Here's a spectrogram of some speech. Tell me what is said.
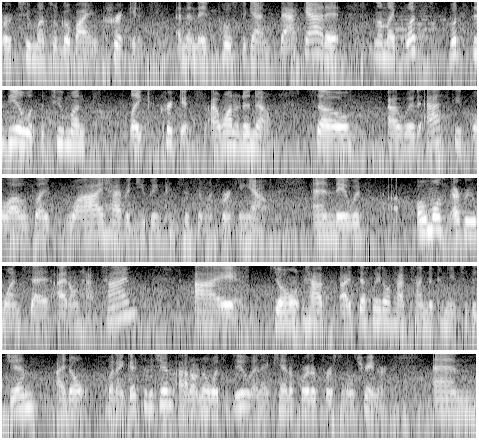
or two months would go by and crickets, and then they'd post again, back at it, and I'm like, what's what's the deal with the two month like crickets? I wanted to know. So I would ask people, I was like, why haven't you been consistent with working out? And they would, uh, almost everyone said, I don't have time. I don't have I definitely don't have time to commute to the gym. I don't when I get to the gym, I don't know what to do and I can't afford a personal trainer. And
